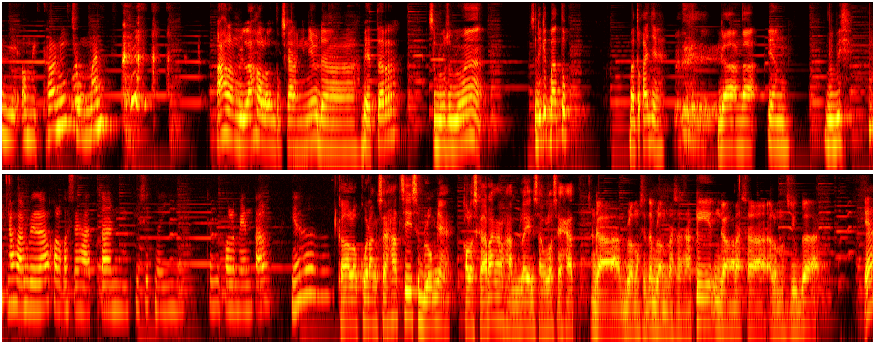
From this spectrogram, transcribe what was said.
lagi omikron nih, cuman Alhamdulillah kalau untuk sekarang ini udah better. Sebelum-sebelumnya sedikit batuk. Batuk aja. Nggak, nggak yang lebih. Alhamdulillah kalau kesehatan fisik baik. Tapi kalau mental ya Kalau kurang sehat sih sebelumnya. Kalau sekarang alhamdulillah insya Allah sehat. nggak belum maksudnya belum merasa sakit nggak ngerasa lemes juga ya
